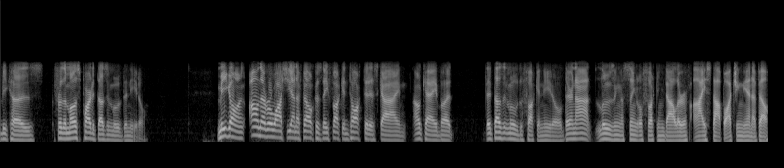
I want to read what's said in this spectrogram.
because for the most part it doesn't move the needle. Me going, I'll never watch the NFL because they fucking talk to this guy. Okay, but it doesn't move the fucking needle. They're not losing a single fucking dollar if I stop watching the NFL.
